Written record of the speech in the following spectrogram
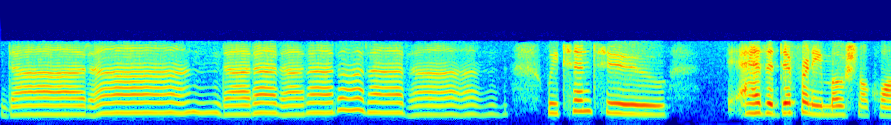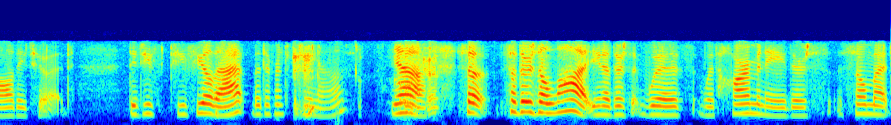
da da da da da da da da da. We tend to it has a different emotional quality to it. Did you do you feel that the difference between those? Yeah. Okay. so so there's a lot you know there's with with harmony there's so much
